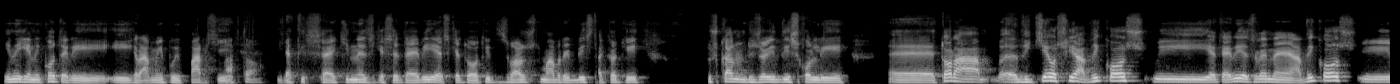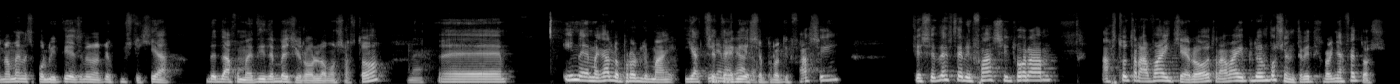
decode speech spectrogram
είναι γενικότερη η γραμμή που υπάρχει Αυτό. για τις ε, κινέζικες εταιρείες και το ότι τις βάζουν στη μαύρη λίστα και ότι τους κάνουν τη ζωή δύσκολη ε, τώρα, ε, δικαίως ή αδίκως, οι εταιρείες λένε αδίκως, οι Ηνωμένες Πολιτείες λένε ότι έχουν στοιχεία. Δεν τα έχουμε δει, δεν παίζει ρόλο όμως αυτό. Ναι. Ε, είναι μεγάλο πρόβλημα για τις εταιρείες σε πρώτη φάση. Και σε δεύτερη φάση τώρα αυτό τραβάει καιρό, τραβάει πλέον πόσο είναι, τρίτη χρονιά φέτος;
